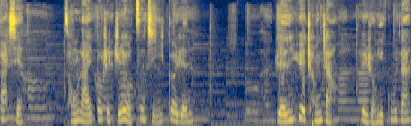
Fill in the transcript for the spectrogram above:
发现。从来都是只有自己一个人。人越成长，越容易孤单。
